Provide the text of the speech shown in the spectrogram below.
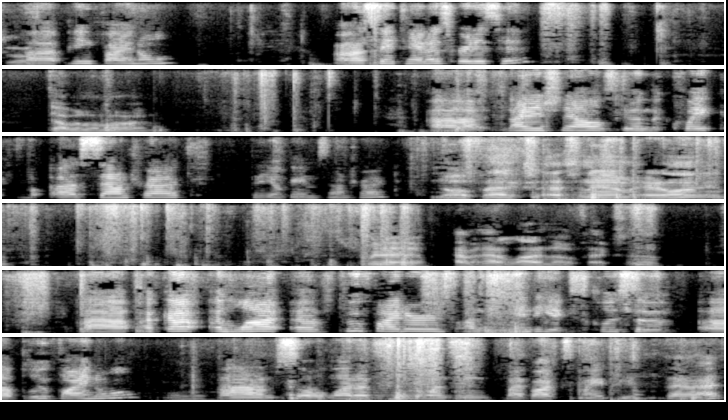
So uh, Pink Vinyl. Uh, Santana's Greatest Hits. Delvon Lamarr. Uh, Nine Inch Nails doing the Quake uh, soundtrack, video game soundtrack. NOFX S&M Airline. We haven't had a lot of NOFX in. Uh, I've got a lot of Foo Fighters on the indie exclusive uh, blue vinyl. Um, so a lot of the ones in my box might be that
